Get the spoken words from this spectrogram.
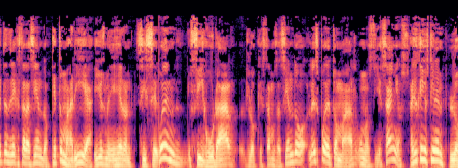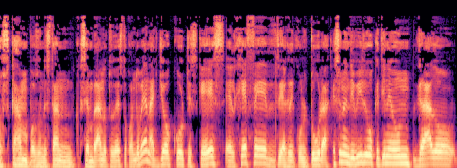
¿Qué tendría que estar haciendo? ¿Qué tomaría? Ellos me dijeron, si se pueden figurar lo que estamos haciendo, les puede tomar unos 10 años. Así es que ellos tienen los campos donde están sembrando todo esto. Cuando vean a Joe Curtis, que es el jefe de agricultura, es un individuo que tiene un grado,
